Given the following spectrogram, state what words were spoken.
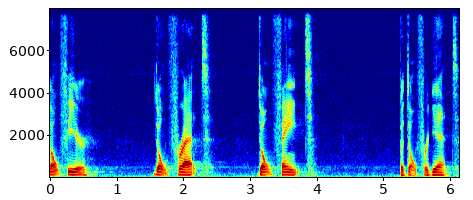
Don't fear. Don't fret. Don't faint. But don't forget.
